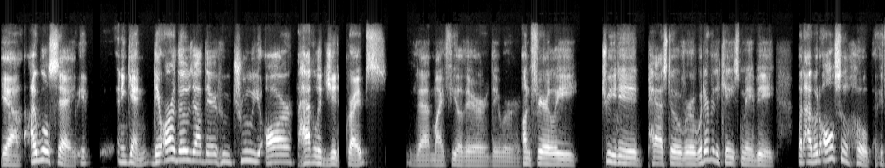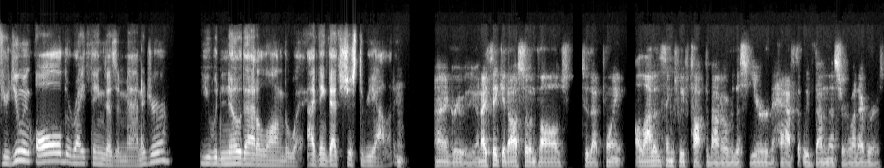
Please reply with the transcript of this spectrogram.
Yeah, I will say, it, and again, there are those out there who truly are have legit gripes that might feel they're they were unfairly treated, passed over, whatever the case may be. But I would also hope if you're doing all the right things as a manager, you would know that along the way. I think that's just the reality. Mm. I agree with you. And I think it also involves, to that point, a lot of the things we've talked about over this year and a half that we've done this or whatever is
